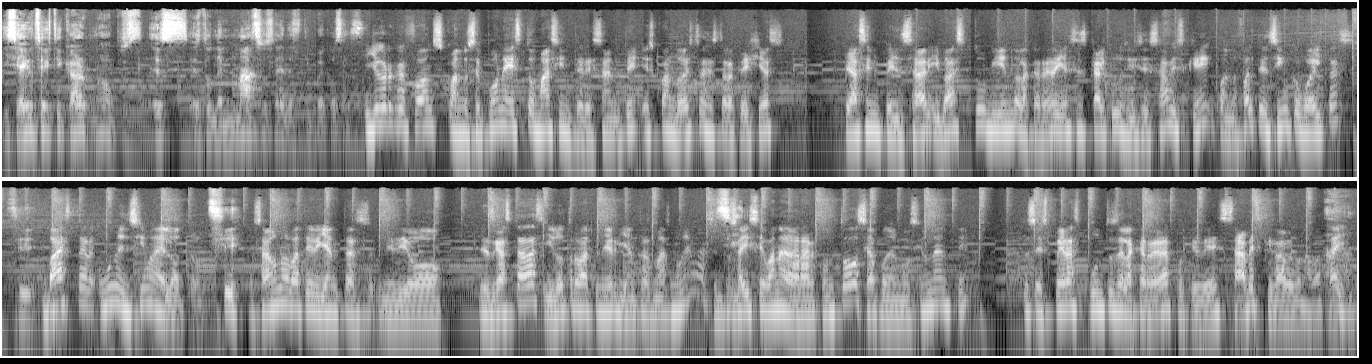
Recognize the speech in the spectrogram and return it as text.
Y si hay un safety car, no, pues es, es donde más suceden este tipo de cosas. Y yo creo que Fons, cuando se pone esto más interesante, es cuando estas estrategias te hacen pensar y vas tú viendo la carrera y haces cálculos y dices, ¿sabes qué? Cuando falten cinco vueltas, va a estar uno encima del otro. Sí. O sea, uno va a tener llantas medio desgastadas y el otro va a tener llantas más nuevas. Entonces ahí se van a agarrar con todo, se va a poner emocionante. Entonces esperas puntos de la carrera porque ves, sabes que va a haber una batalla.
